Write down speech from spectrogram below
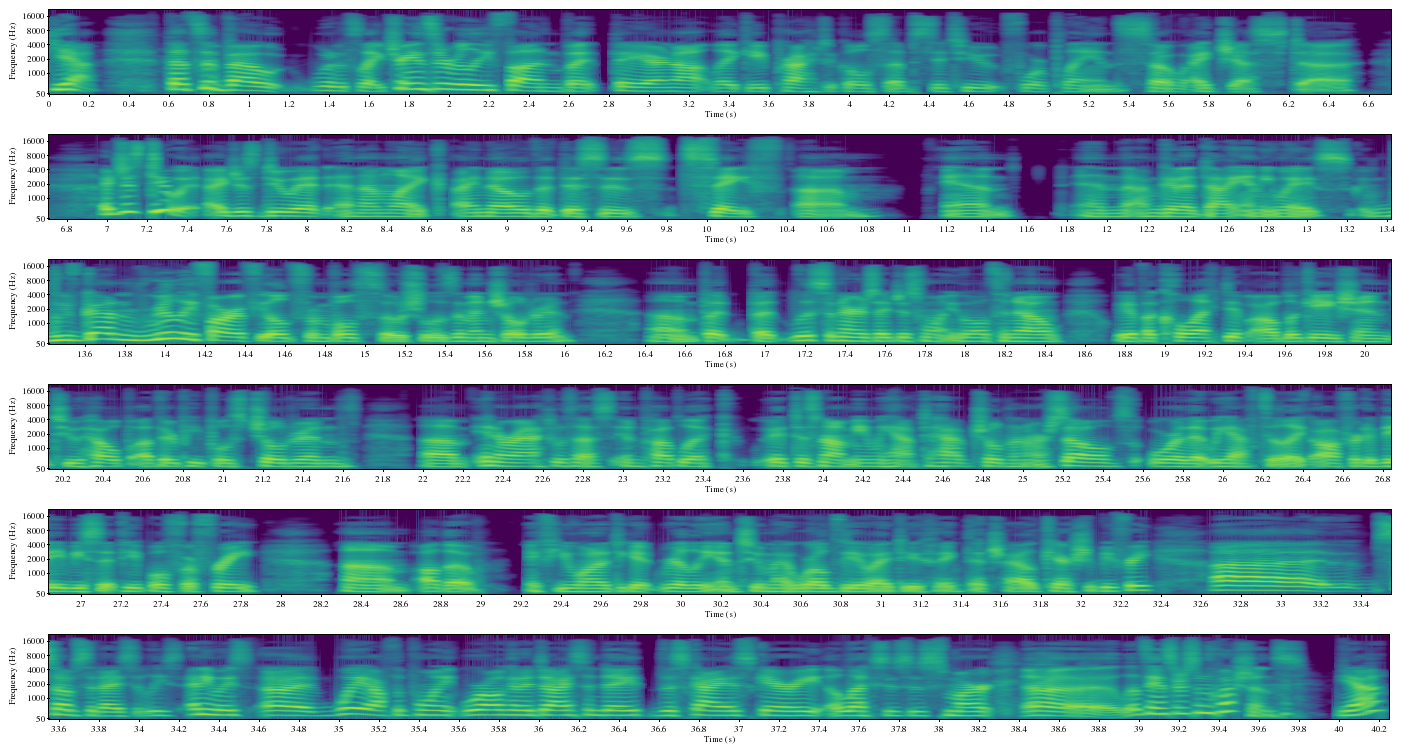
Yeah, that's about what it's like. Trains are really fun, but they are not like a practical substitute for planes. So I just, uh, I just do it. I just do it, and I'm like, I know that this is safe, um, and and I'm gonna die anyways. We've gotten really far afield from both socialism and children, um, but but listeners, I just want you all to know we have a collective obligation to help other people's children um, interact with us in public. It does not mean we have to have children ourselves or that we have to like offer to babysit people for free. Um, although if you wanted to get really into my worldview, I do think that childcare should be free, uh, subsidized at least. Anyways, uh, way off the point. We're all going to die someday. The sky is scary. Alexis is smart. Uh, let's answer some questions. Yeah,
